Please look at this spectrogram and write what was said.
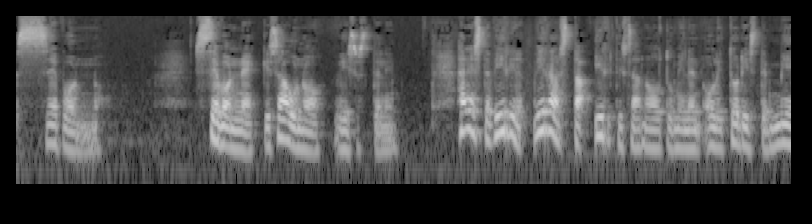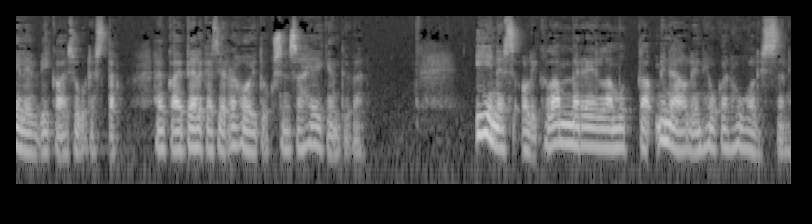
sevonnu. Sevonneekki saunoo, viisastelin. Hänestä vir- virasta irtisanoutuminen oli todiste mielenvikaisuudesta. Hän kai pelkäsi rahoituksensa heikentyvän. Iines oli klammereilla, mutta minä olin hiukan huolissani.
